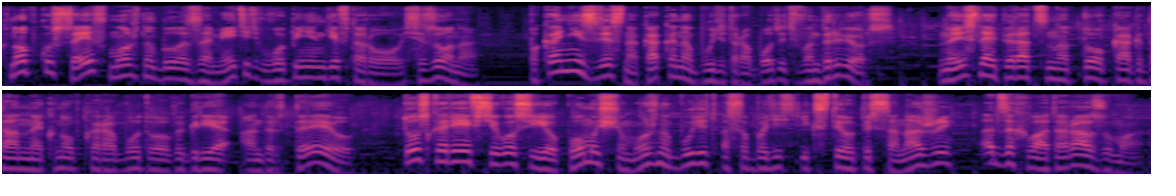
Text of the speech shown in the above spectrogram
Кнопку Save можно было заметить в опенинге второго сезона. Пока неизвестно, как она будет работать в Underverse. Но если опираться на то, как данная кнопка работала в игре Undertale, то скорее всего с ее помощью можно будет освободить X-Tail персонажей от захвата разума.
